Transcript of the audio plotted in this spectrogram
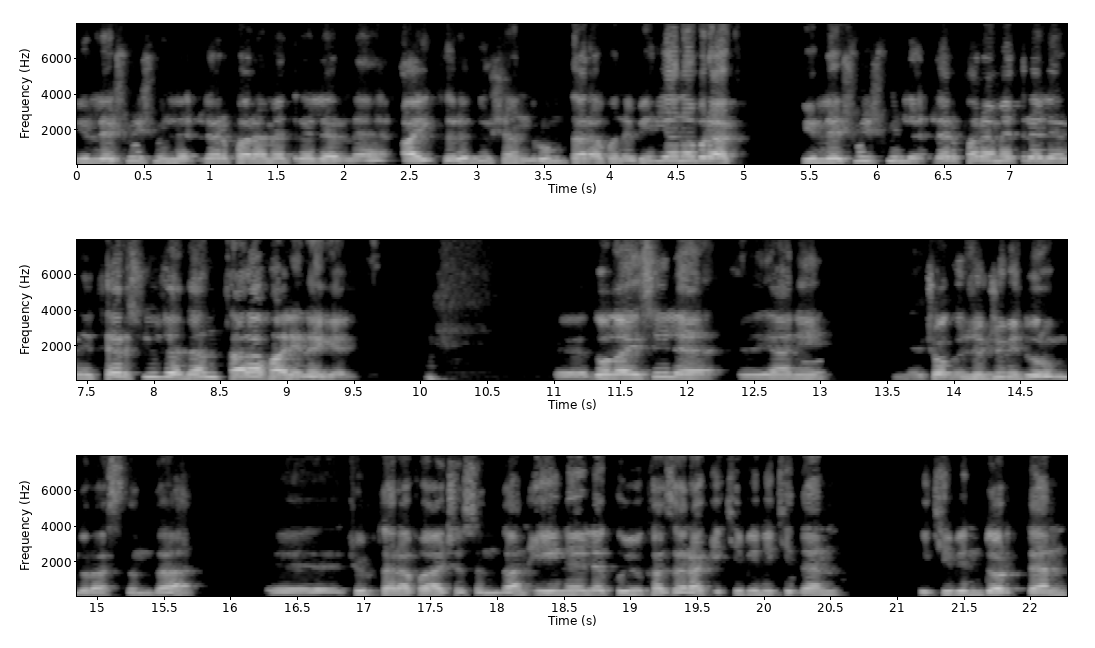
Birleşmiş Milletler parametrelerine aykırı düşen Rum tarafını bir yana bırak. Birleşmiş Milletler parametrelerini ters yüz eden taraf haline geldi. E, dolayısıyla e, yani e, çok üzücü bir durumdur aslında. Türk tarafı açısından iğneyle kuyu kazarak 2002'den 2004'ten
